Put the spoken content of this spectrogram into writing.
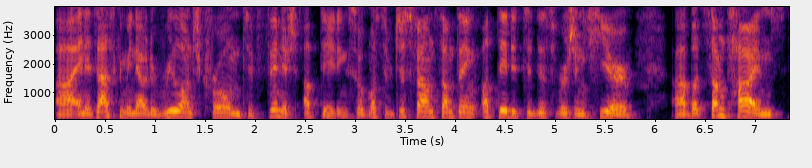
Uh, and it's asking me now to relaunch Chrome to finish updating. So it must have just found something updated to this version here. Uh, but sometimes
